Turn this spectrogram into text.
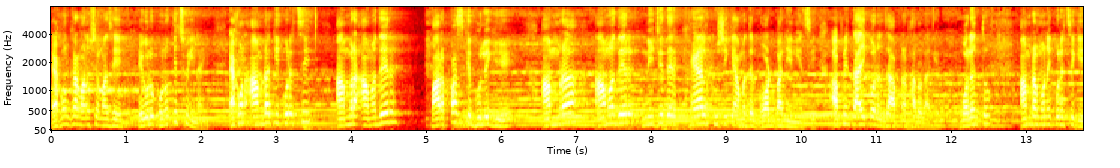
এখনকার মানুষের মাঝে এগুলো কোনো কিছুই নাই। এখন আমরা কি করেছি? আমরা আমাদের পারপাসকে ভুলে গিয়ে আমরা আমাদের নিজেদের খেয়াল খুশিকে আমাদের গড বানিয়ে নিয়েছি। আপনি তাই করেন যা আপনার ভালো লাগে। বলেন তো, আমরা মনে করেছি কি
